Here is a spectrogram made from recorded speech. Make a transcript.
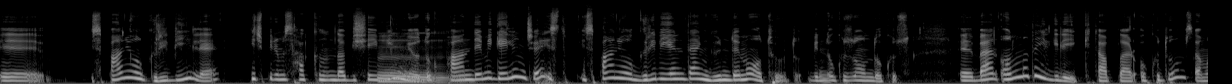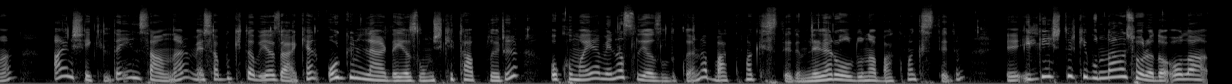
e, İspanyol gribiyle hiçbirimiz hakkında bir şey bilmiyorduk. Hmm. Pandemi gelince İs- İspanyol gribi yeniden gündeme oturdu 1919. E, ben onunla da ilgili ilk kitaplar okuduğum zaman aynı şekilde insanlar mesela bu kitabı yazarken o günlerde yazılmış kitapları okumaya ve nasıl yazıldıklarına bakmak istedim. Neler olduğuna bakmak istedim. E, ilginçtir ki bundan sonra da ola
